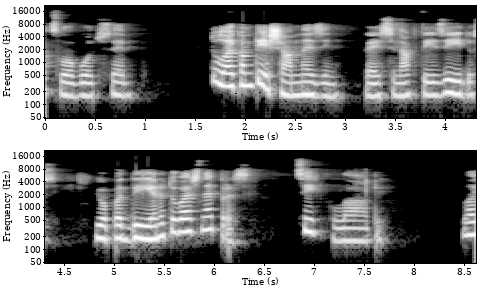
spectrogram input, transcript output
atslogotu sevi, Tu laikam tiešām nezini, ka esi naktī zīdus, jo pa dienu tu vairs neprasi. Cik labi, lai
